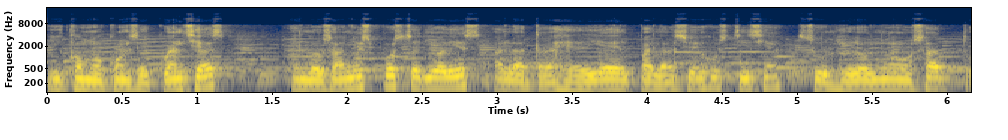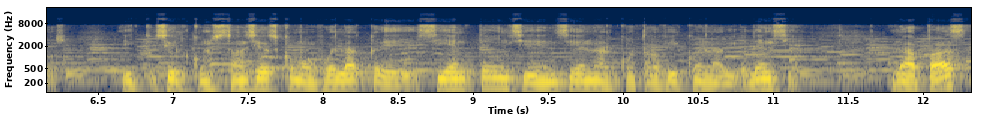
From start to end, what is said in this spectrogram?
Y como consecuencias, en los años posteriores a la tragedia del Palacio de Justicia surgieron nuevos actos y circunstancias como fue la creciente incidencia del narcotráfico en la violencia. La paz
